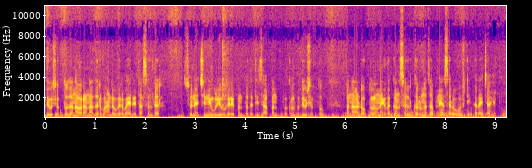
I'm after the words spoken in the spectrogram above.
देऊ शकतो. जनावरांना जर भांड वगैरे बाहेर येत असेल तर. सोन्याची निवळी वगैरे पण पद्धतीचा आपण प्रकल्प देऊ शकतो. पण डॉक्टरांना एकदा कन्सल्ट करूनच आपण या सर्व गोष्टी करायच्या आहेत.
